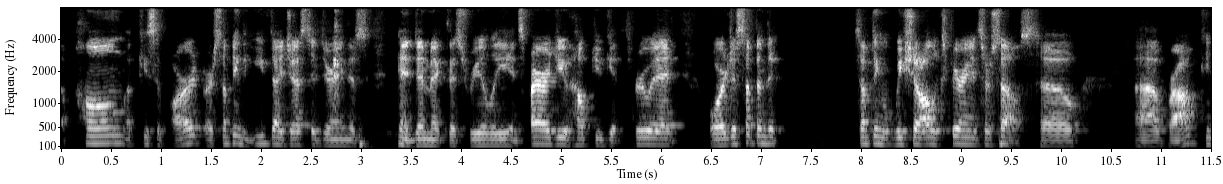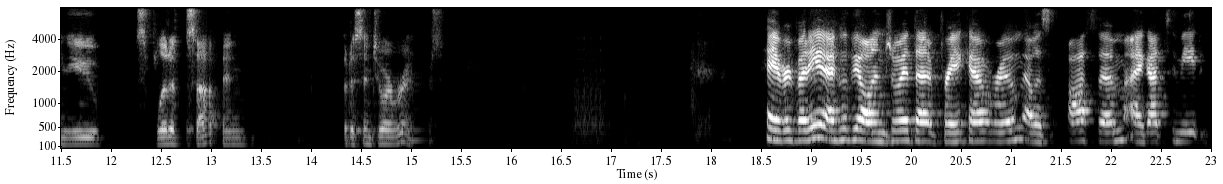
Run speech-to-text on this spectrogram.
a poem, a piece of art, or something that you've digested during this pandemic that's really inspired you, helped you get through it, or just something that something we should all experience ourselves. So, uh, Rob, can you split us up and put us into our rooms. Hey, everybody. I hope you all enjoyed that breakout room. That was awesome. I got to meet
